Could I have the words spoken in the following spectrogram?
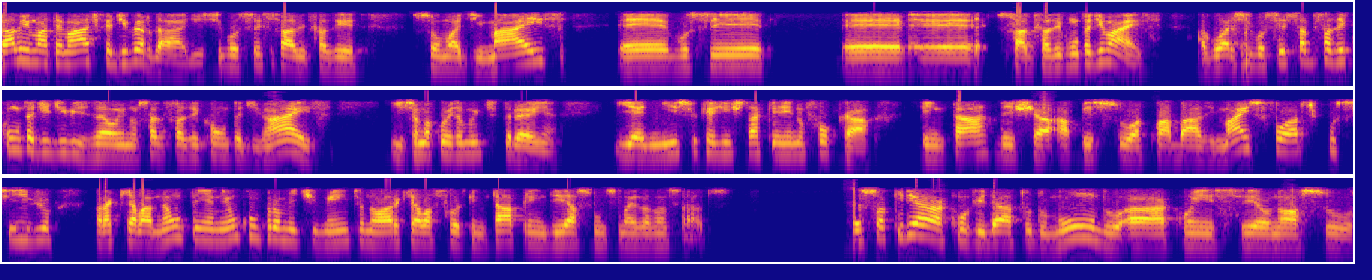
sabe matemática de verdade. Se você sabe fazer soma de mais, é, você é, sabe fazer conta de mais. Agora, se você sabe fazer conta de divisão e não sabe fazer conta de mais, isso é uma coisa muito estranha. E é nisso que a gente está querendo focar. Tentar deixar a pessoa com a base mais forte possível para que ela não tenha nenhum comprometimento na hora que ela for tentar aprender assuntos mais avançados. Eu só queria convidar todo mundo a conhecer o nosso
